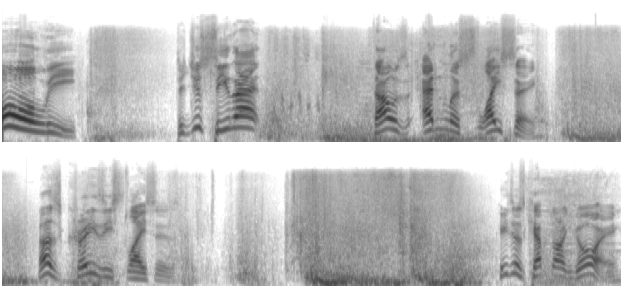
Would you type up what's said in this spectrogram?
Holy! Did you see that? That was endless slicing. That was crazy slices. He just kept on going.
